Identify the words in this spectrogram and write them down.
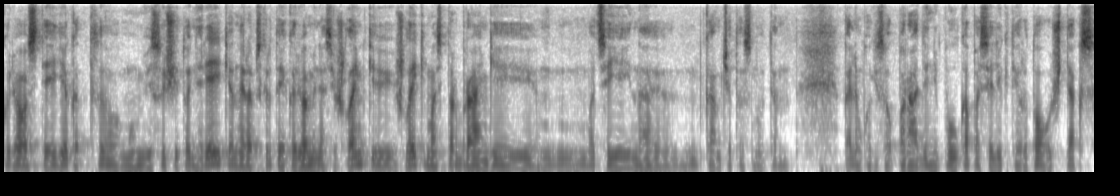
kurios teigia, kad mums viso šito nereikia, na ir apskritai kariuomenės išlaikymas per brangiai atsieina, kam čia tas, nu, ten galim kokį savo paradinį pulką pasilikti ir to užteks.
